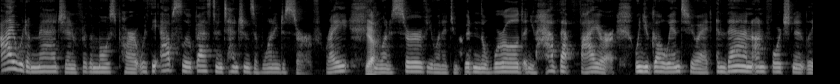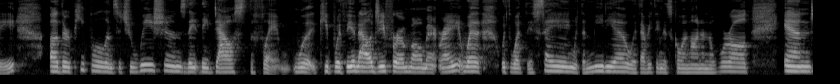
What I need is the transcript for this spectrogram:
I would imagine, for the most part, with the absolute best intentions of wanting to serve, right? Yeah. You want to serve, you want to do good in the world, and you have that fire when you go into it. And then, unfortunately, other people and situations they they douse the flame. We'll keep with the analogy for a moment, right? With with what they're saying, with the media, with everything that's going on in the world, and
